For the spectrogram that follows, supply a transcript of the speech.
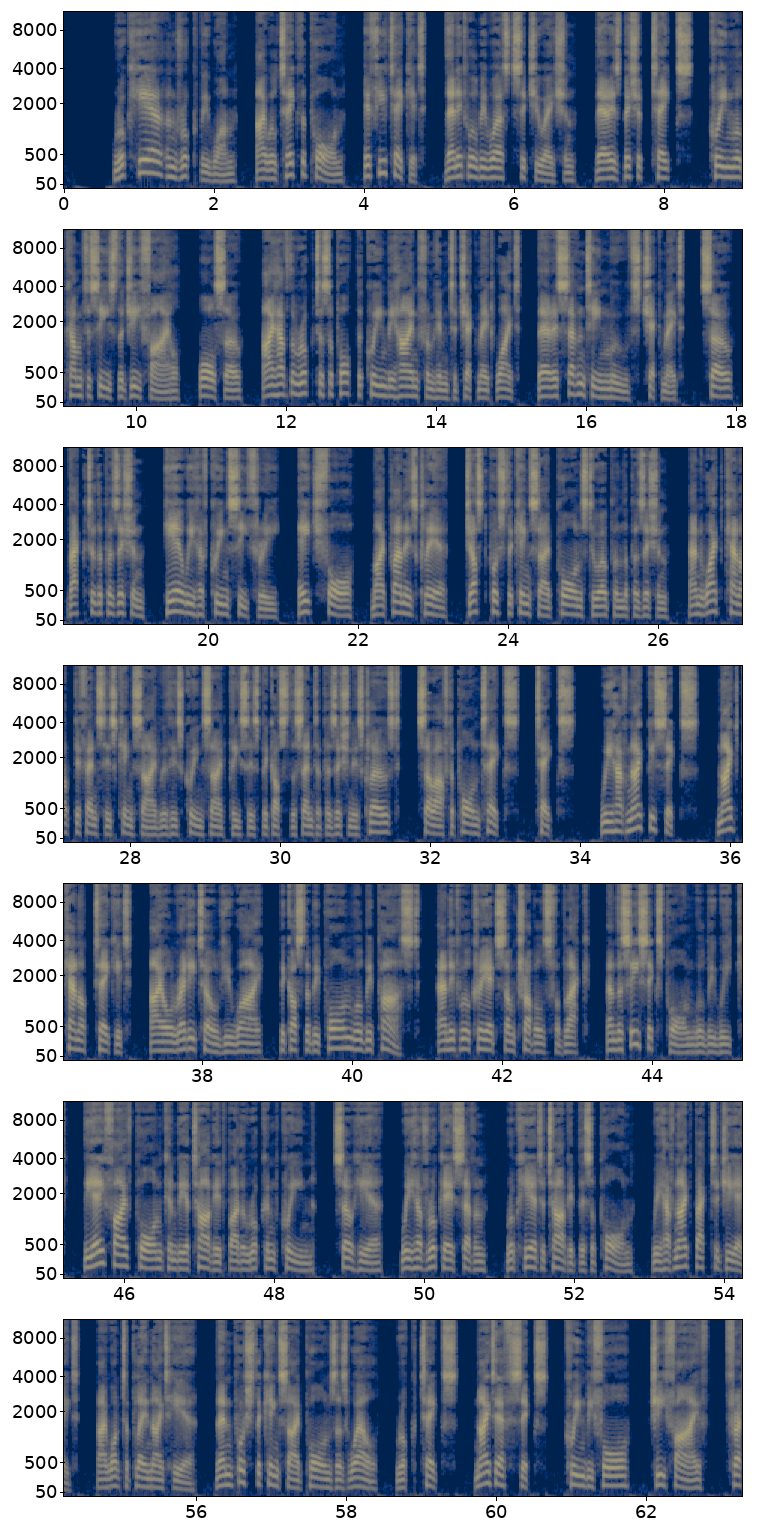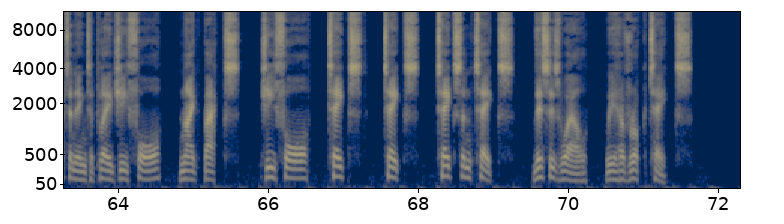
Rook here and rook b1, I will take the pawn, if you take it, then it will be worst situation, there is bishop takes, queen will come to seize the g-file, also, I have the rook to support the queen behind from him to checkmate white, there is 17 moves checkmate, so, back to the position, here we have queen c3, h4, my plan is clear, just push the kingside pawns to open the position, and white cannot defense his kingside with his queenside pieces because the center position is closed, so after pawn takes, takes, we have knight b6, knight cannot take it, I already told you why, because the b pawn will be passed, and it will create some troubles for black, and the c6 pawn will be weak, the a5 pawn can be a target by the rook and queen, so here, we have rook a7, rook here to target this a pawn, we have knight back to g8, I want to play knight here, then push the kingside pawns as well, rook takes, knight f6, queen b4, g5, threatening to play g4, knight backs, g4, takes, takes, takes and takes, this is well, we have rook takes.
